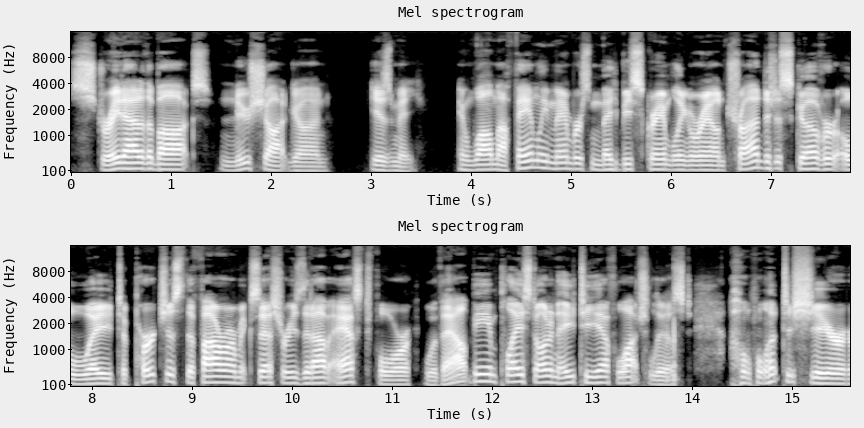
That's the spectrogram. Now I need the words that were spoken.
straight out of the box, new shotgun is me. And while my family members may be scrambling around trying to discover a way to purchase the firearm accessories that I've asked for without being placed on an ATF watch list, I want to share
